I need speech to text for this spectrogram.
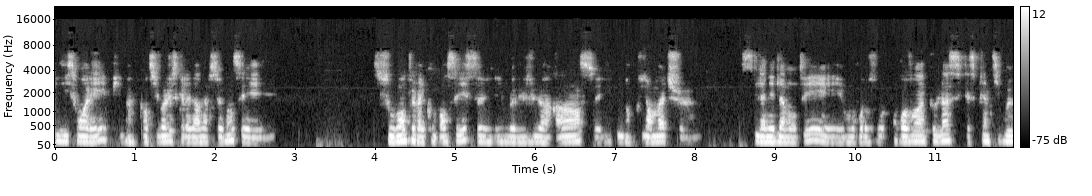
ils y sont allés, et puis ben, quand ils voient jusqu'à la dernière seconde, c'est souvent tu récompensé. On l'avait vu à Reims, dans plusieurs matchs euh, l'année de la montée, et on revoit, un peu là cet esprit un petit peu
